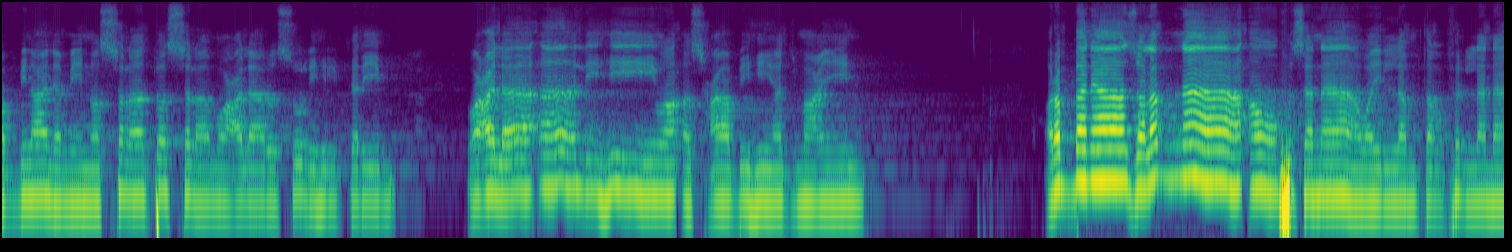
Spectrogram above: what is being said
রব্বিল আলামিন ওয়াসসালাতু ওয়াসসালামু আলা রাসূলিহিল কারীম ওয়া আলা আলিহি ওয়া আসহাবিহি আজমাইন ربنا ظلمنا أنفسنا وإن لم تغفر لنا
